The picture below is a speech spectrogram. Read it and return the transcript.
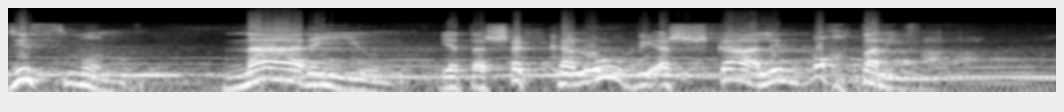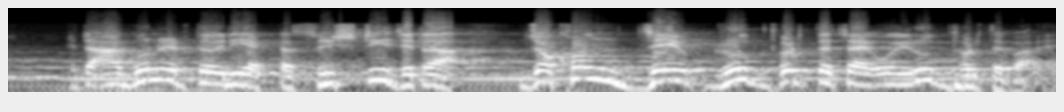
জিসমুন নারিয়ুন ইয়াতাশাক্কালু বিআশকালিন মুখতালিফা। এটা আগুনের তৈরি একটা সৃষ্টি, যেটা যখন যে রূপ ধরতে চায়, ওই রূপ ধরতে পারে।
